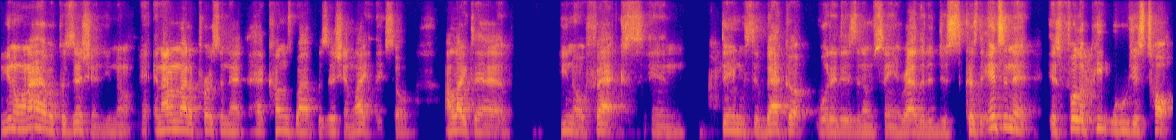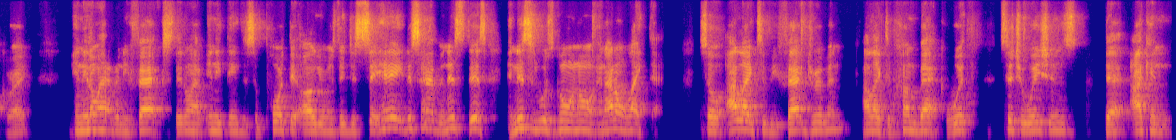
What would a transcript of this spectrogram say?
You know, when I have a position, you know, and I'm not a person that comes by a position lightly. So I like to have, you know, facts and things to back up what it is that I'm saying rather than just because the internet is full of people who just talk, right? And they don't have any facts, they don't have anything to support their arguments. They just say, hey, this happened, this, this, and this is what's going on. And I don't like that. So I like to be fact driven. I like to come back with situations that I can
